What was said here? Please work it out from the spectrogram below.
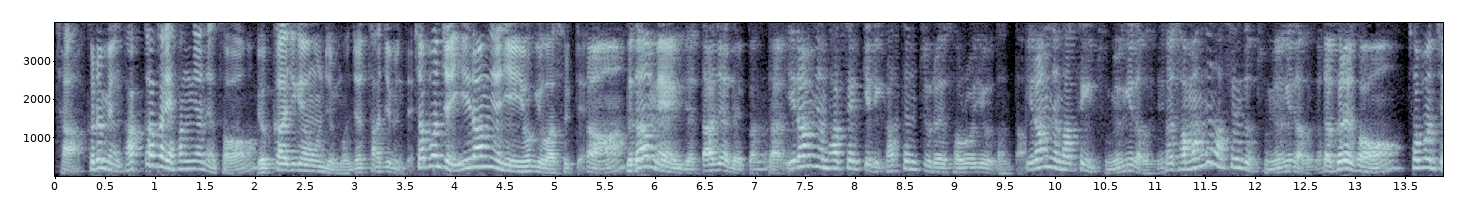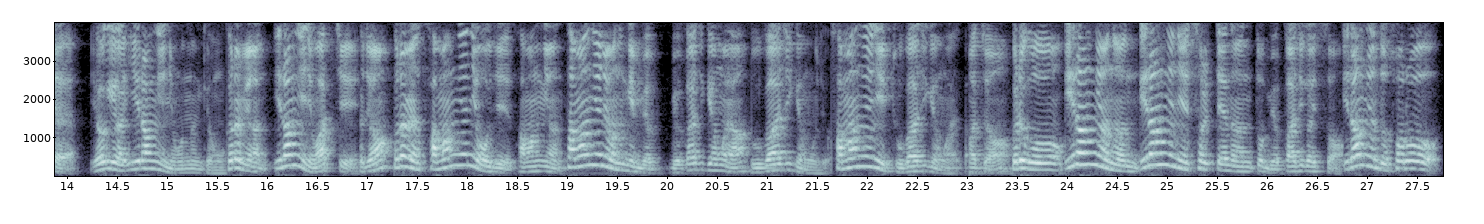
자 그러면 각각의 학년에서 몇 가지 경우인지 먼저 따지면 돼. 첫 번째 1학년이 여기 왔을 때. 자, 그 다음에 이제 따져야 될 거는 자, 1학년 학생끼리 같은 줄에 서로 이웃한다. 1학년 학생이 두 명이다 그지? 3학년 학생도 두 명이다 그죠? 자 그래서 첫 번째 여기가 1학년이 오는 경우 그러면 1학년이 왔지 그죠? 그러면 3학년이 오지 3학년 3학년이 오는 게 몇 몇 가지 경우야? 두 가지 경우죠. 3학년이 두 가지 경우야 맞죠? 그리고 1학년은 1학년이 설 때는 또 몇 가지가 있어. 1학년도 서로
